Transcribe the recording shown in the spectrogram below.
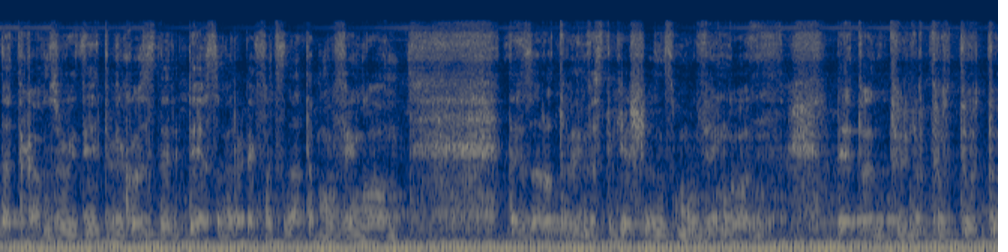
that comes with it because there, there are several efforts that are moving on. There is a lot of investigations moving on. They're trying to, to, to, to,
